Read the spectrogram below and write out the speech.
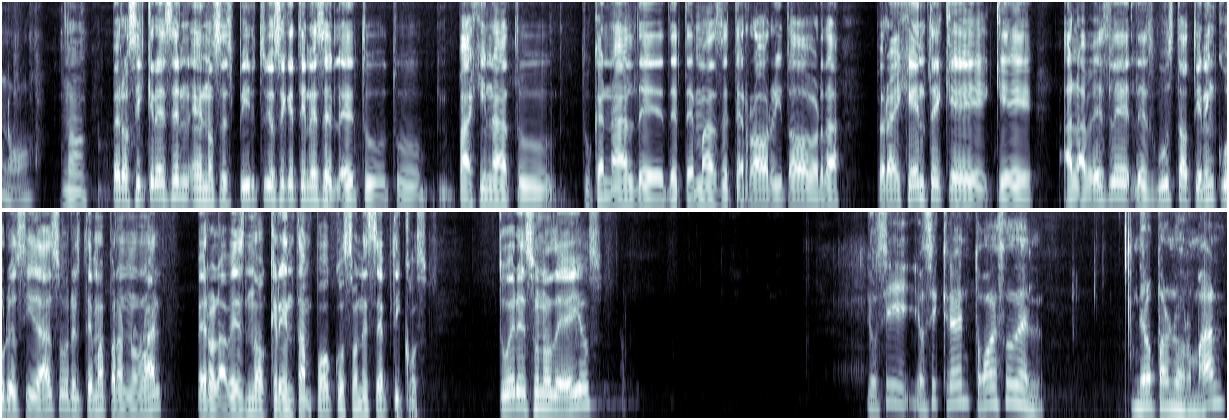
no. No. Pero sí crees en, en los espíritus. Yo sé que tienes el, eh, tu, tu página, tu, tu canal de, de temas de terror y todo, ¿verdad? Pero hay gente que, que a la vez le- les gusta o tienen curiosidad sobre el tema paranormal, pero a la vez no creen tampoco, son escépticos. ¿Tú eres uno de ellos? Yo sí, yo sí creo en todo eso del, de lo paranormal.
